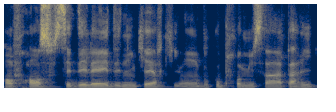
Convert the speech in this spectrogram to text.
En France, c'est Délai et Deniker qui ont beaucoup promu ça à Paris.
